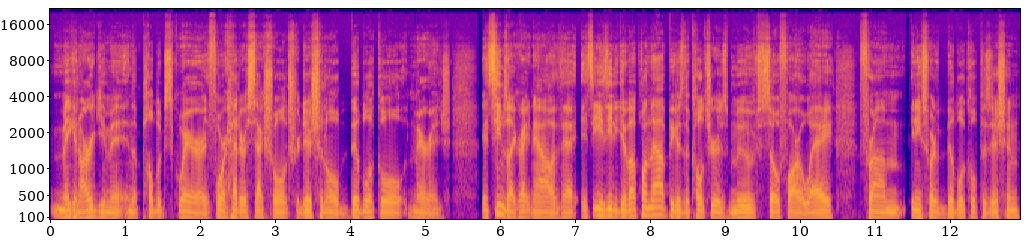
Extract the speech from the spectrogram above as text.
make an argument in the public square for heterosexual, traditional, biblical marriage. It seems like right now that it's easy to give up on that because the culture has moved so far away from any sort of biblical position.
